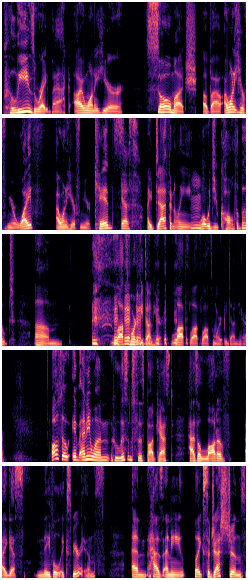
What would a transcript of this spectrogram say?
please write back. I want to hear so much about, I want to hear from your wife. I want to hear from your kids. Yes. I definitely, what would you call the boat? Um, lots more to be done here. Lots, lots, lots more to be done here. Also, if anyone who listens to this podcast has a lot of, I guess, naval experience and has any like suggestions,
